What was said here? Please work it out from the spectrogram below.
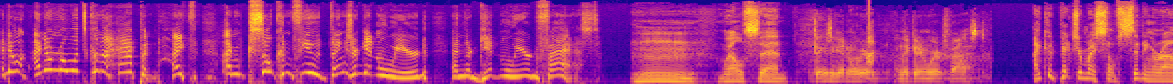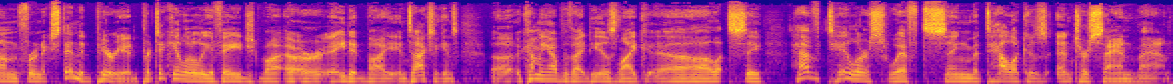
I don't. I don't know what's going to happen. I, I'm so confused. Things are getting weird, and they're getting weird fast. Hmm. Well said. Things are getting weird, and they're getting weird fast. I could picture myself sitting around for an extended period, particularly if aged by or aided by intoxicants, uh, coming up with ideas like, uh, let's see, have Taylor Swift sing Metallica's "Enter Sandman,"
